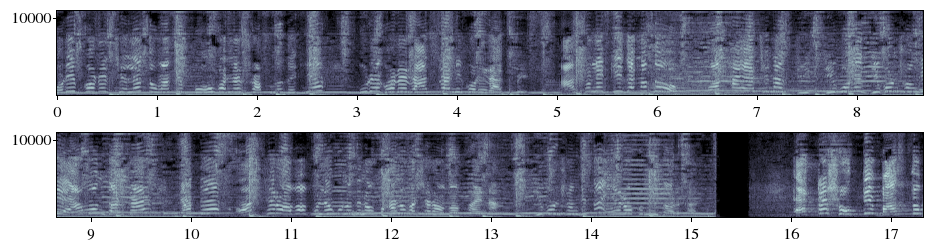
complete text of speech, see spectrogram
গরিব ঘরের ছেলে তোমাকে বউ বানার স্বপ্ন দেখিয়ে পুরে ঘরে রাজরানি করে রাখবে। আসলে কি জানো তো? কথায় আছে না জীবনে জীবন সঙ্গে এমন দরকার যাতে অর্থের অভাব হলেও কোনোদিনও ভালোবাসার অভাব হয় না। জীবন সঙ্গী তো এরকমই দরকার। একটা সত্যি বাস্তব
